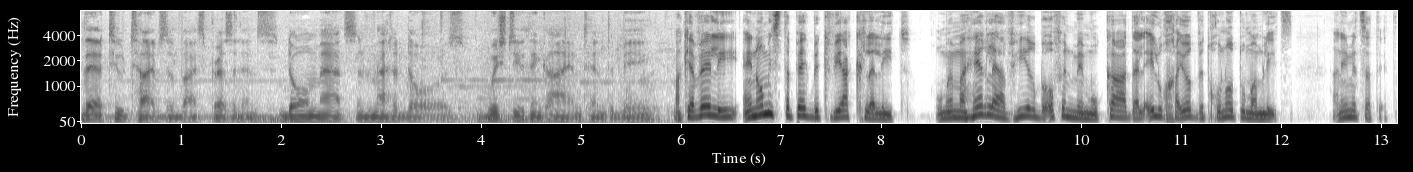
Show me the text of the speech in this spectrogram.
There are two types of vice presidents, doormats and matadors. Which do you think I intend to be? מקיאוולי אינו מסתפק בקביעה כללית, הוא ממהר להבהיר באופן ממוקד על אילו חיות ותכונות הוא ממליץ. אני מצטט.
